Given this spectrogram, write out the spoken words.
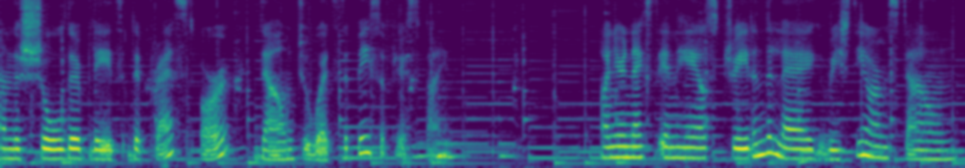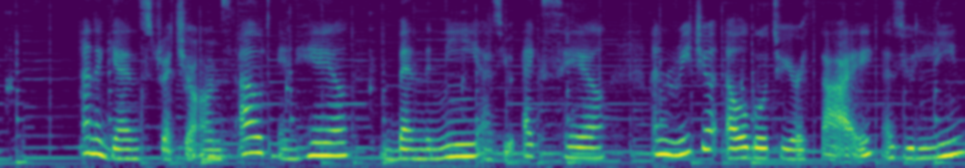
and the shoulder blades depressed or down towards the base of your spine. On your next inhale, straighten the leg, reach the arms down. And again, stretch your arms out. Inhale, bend the knee as you exhale, and reach your elbow to your thigh as you lean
